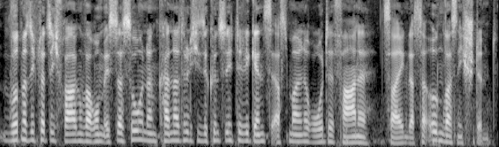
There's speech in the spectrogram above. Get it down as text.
wird man sich plötzlich fragen, warum ist das so? Und dann kann natürlich diese künstliche Intelligenz erstmal eine rote Fahne zeigen, dass da irgendwas nicht stimmt.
